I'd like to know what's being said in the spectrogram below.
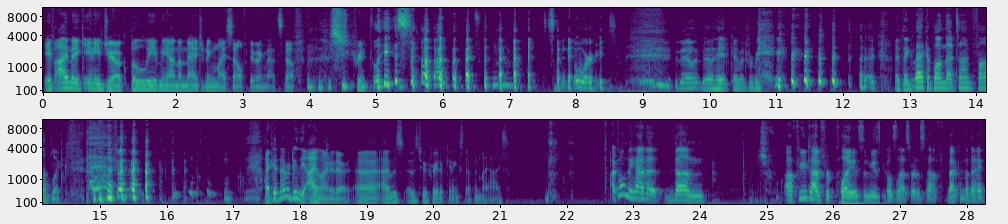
if I make any joke, believe me, I'm imagining myself doing that stuff strictly. so, so no worries. No no hate coming from me. I think back upon that time fondly. I could never do the eyeliner though. Uh, I was I was too afraid of getting stuff in my eyes. I've only had it done a few times for plays and musicals, that sort of stuff, back in the day.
